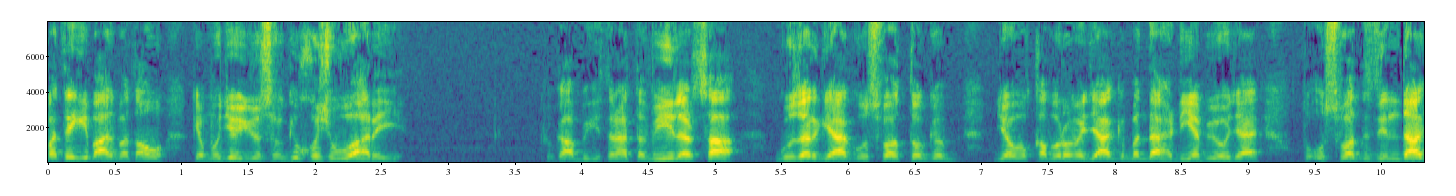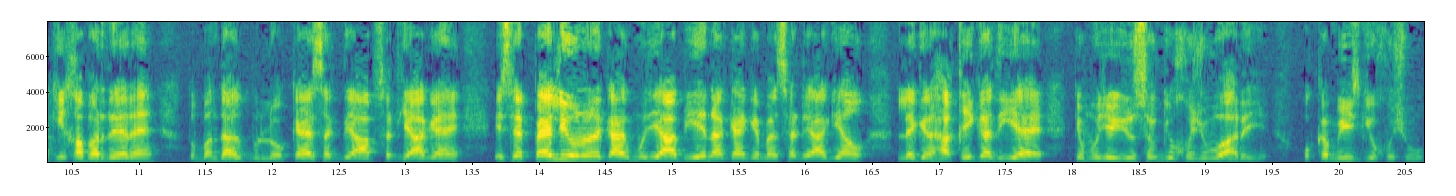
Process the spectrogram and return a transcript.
पते की बात बताऊँ कि मुझे यूसुफ की खुशबू आ रही है। क्योंकि अब इतना तवील अरसा गुजर गया कि उस वक्त तो कि जब वो कब्रों में जाके बंदा हड्डियाँ भी हो जाए तो उस वक्त ज़िंदा की खबर दे रहे हैं। तो बंदा लोग कह सकते हैं, आप सठिया गए हैं। इसलिए पहले उन्होंने कहा, मुझे आप ये ना कहें कि मैं सठिया गया हूँ, लेकिन हकीकत यह है कि मुझे यूसुफ की खुशबू आ रही है, वो कमीज़ की खुशबू।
